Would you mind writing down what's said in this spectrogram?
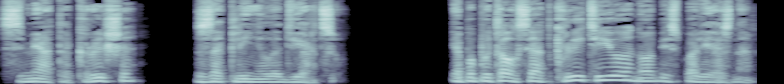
Смята крыша, заклинила дверцу. Я попытался открыть ее, но бесполезно.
